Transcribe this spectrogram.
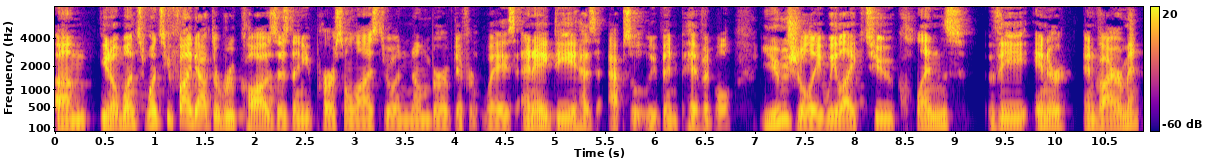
um, you know, once once you find out the root causes, then you personalize through a number of different ways. NAD has absolutely been pivotal. Usually, we like to cleanse the inner environment,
